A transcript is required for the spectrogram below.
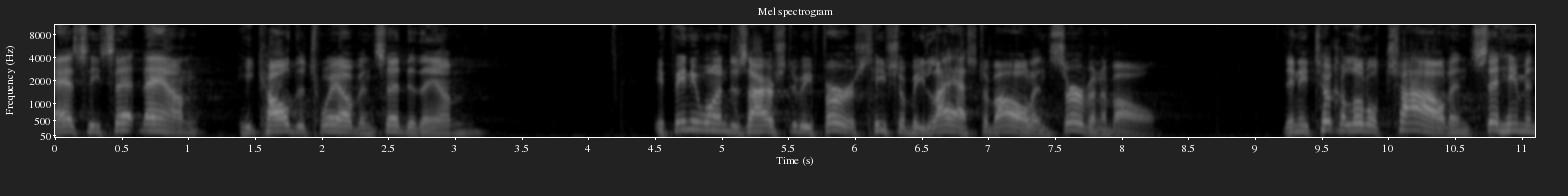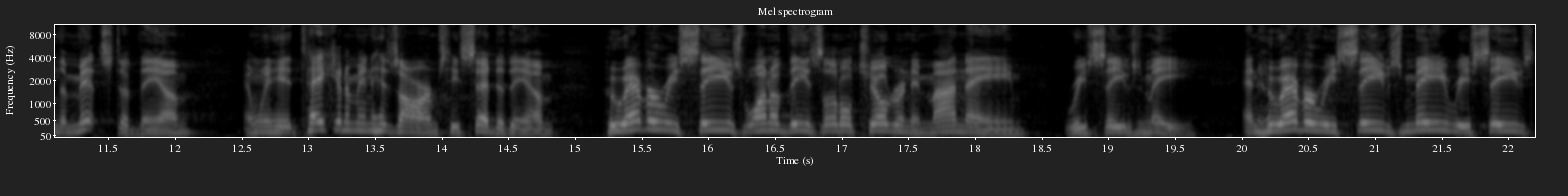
as he sat down, he called the twelve and said to them, If anyone desires to be first, he shall be last of all and servant of all. Then he took a little child and set him in the midst of them. And when he had taken them in his arms, he said to them, Whoever receives one of these little children in my name receives me. And whoever receives me receives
